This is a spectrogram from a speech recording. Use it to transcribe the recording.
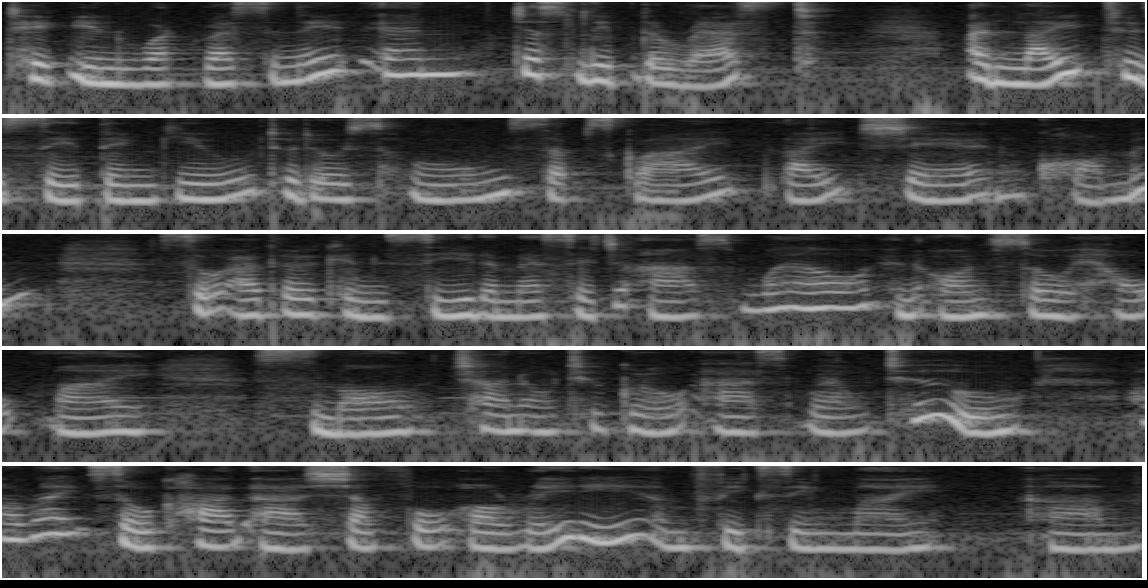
Take in what resonates and just leave the rest. I'd like to say thank you to those who subscribe, like, share, and comment so others can see the message as well and also help my small channel to grow as well too. All right, so cards are shuffled already. I'm fixing my um,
